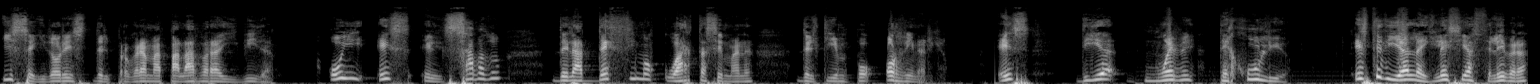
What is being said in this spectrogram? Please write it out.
y seguidores del programa Palabra y Vida. Hoy es el sábado de la decimocuarta semana del tiempo ordinario. Es día nueve de julio este día la Iglesia celebra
